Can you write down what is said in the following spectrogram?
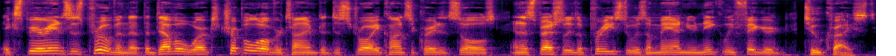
Experience has proven that the devil works triple overtime to destroy consecrated souls, and especially the priest who is a man uniquely figured to Christ.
